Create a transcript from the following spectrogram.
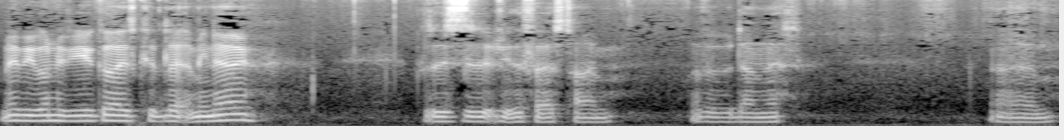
Maybe one of you guys could let me know, because this is literally the first time I've ever done this. Um,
